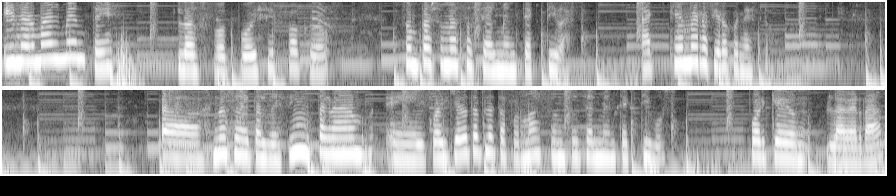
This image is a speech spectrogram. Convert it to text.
Y normalmente los fuckboys y fuckgirls son personas socialmente activas. ¿A qué me refiero con esto? Ah, no sé, tal vez Instagram, eh, cualquier otra plataforma son socialmente activos. Porque la verdad,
